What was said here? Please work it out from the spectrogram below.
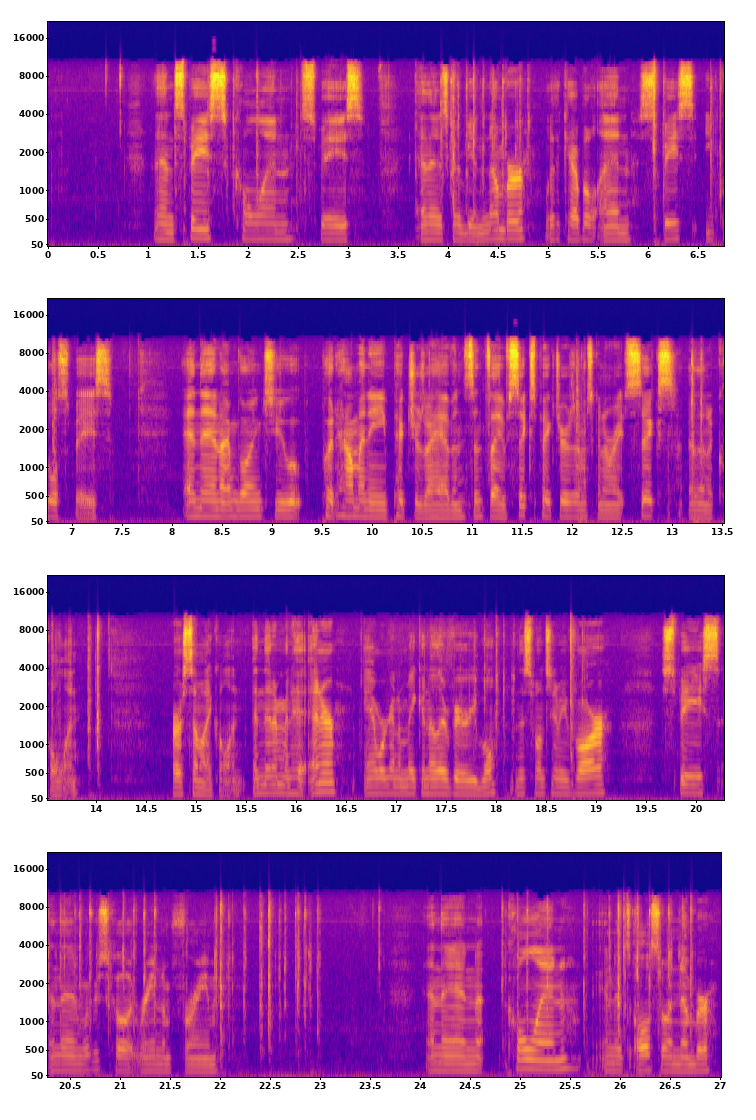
then space, colon, space, and then it's going to be a number with a capital N, space equal space, and then I'm going to put how many pictures I have, and since I have six pictures, I'm just going to write six, and then a colon, or a semicolon, and then I'm going to hit enter, and we're going to make another variable, and this one's going to be var space, and then we'll just call it random frame, and then colon, and it's also a number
